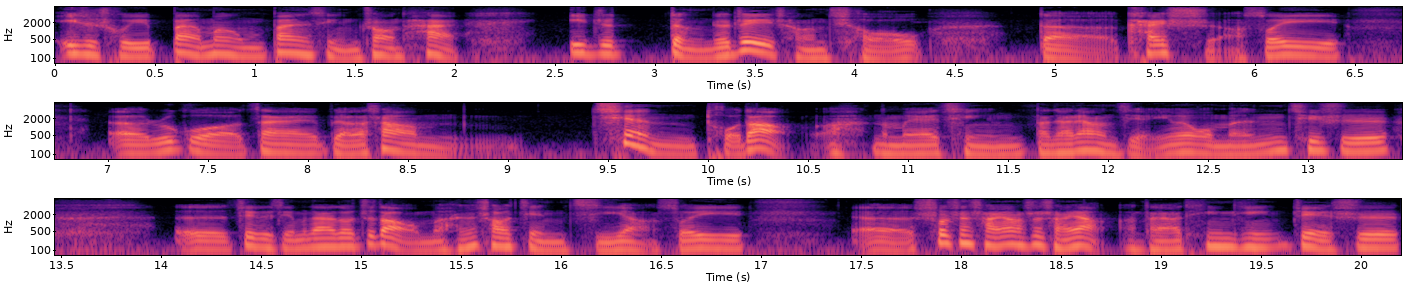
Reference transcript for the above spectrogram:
一直处于半梦半醒状态，一直等着这一场球的开始啊，所以呃，如果在表达上。欠妥当啊，那么也请大家谅解，因为我们其实，呃，这个节目大家都知道，我们很少剪辑啊，所以，呃，说成啥样是啥样啊，大家听一听，这也是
